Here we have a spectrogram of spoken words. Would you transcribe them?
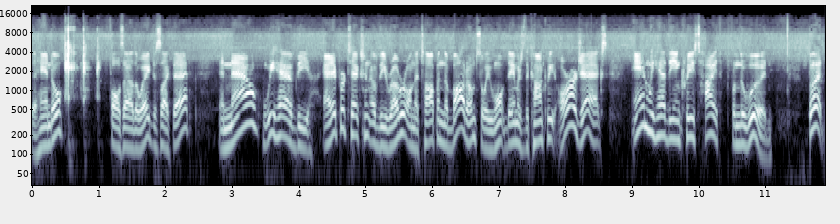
the handle falls out of the way just like that. And now we have the added protection of the rubber on the top and the bottom so we won't damage the concrete or our jacks. And we have the increased height from the wood. But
